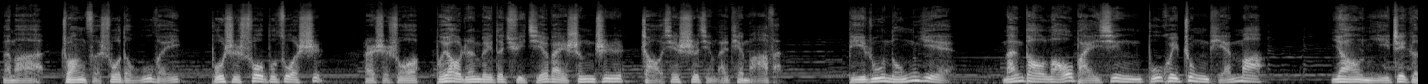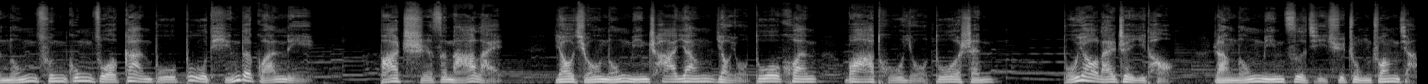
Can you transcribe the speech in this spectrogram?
那么庄子说的无为，不是说不做事，而是说不要人为的去节外生枝，找些事情来添麻烦，比如农业。难道老百姓不会种田吗？要你这个农村工作干部不停的管理，把尺子拿来，要求农民插秧要有多宽，挖土有多深，不要来这一套，让农民自己去种庄稼，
